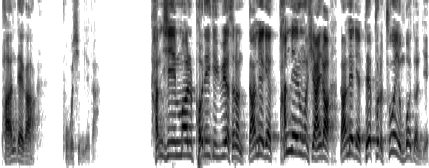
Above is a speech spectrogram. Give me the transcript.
반대가 보고십니다. 탐심을 버리기 위해서는 남에게 탐내는 것이 아니라 남에게 베풀어 주어요 뭐든지.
